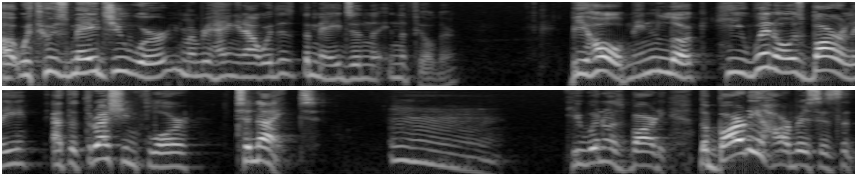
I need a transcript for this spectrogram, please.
Uh, with whose maids you were. You remember hanging out with his, the maids in the, in the field there. Behold, meaning look, he winnows barley at the threshing floor tonight. Mm. He winnows barley. The barley harvest is the,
